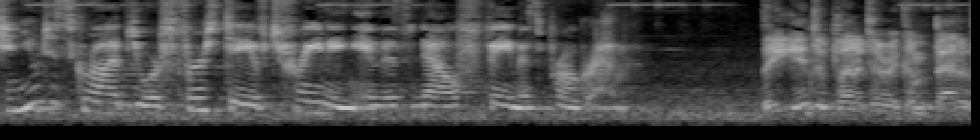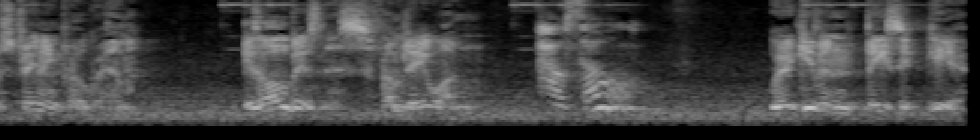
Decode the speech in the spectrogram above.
Can you describe your first day of training in this now famous program? The Interplanetary Combatives Training Program is all business from day one. How so? We're given basic gear,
